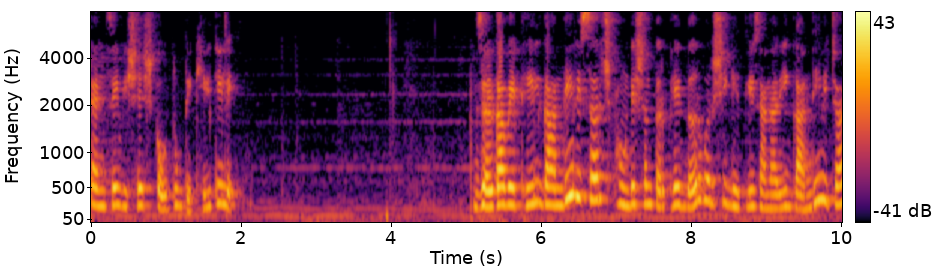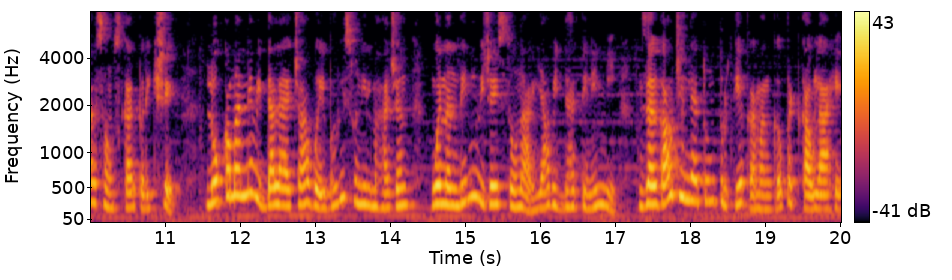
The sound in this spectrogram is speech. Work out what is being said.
त्यांचे विशेष कौतुक देखील केले. जळगाव येथील गांधी रिसर्च फाउंडेशनतर्फे दरवर्षी घेतली जाणारी गांधी विचार संस्कार परीक्षेत लोकमान्य विद्यालयाच्या वैभवी सुनील महाजन व नंदिनी विजय सोनार या विद्यार्थिनींनी जळगाव जिल्ह्यातून तृतीय क्रमांक पटकावला आहे.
